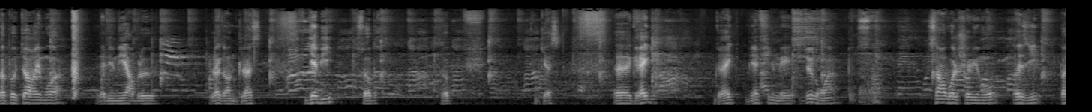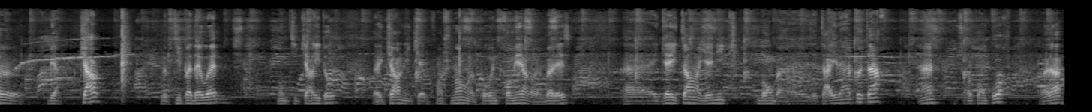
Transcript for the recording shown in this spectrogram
Vapoteur et moi, la lumière bleue, la grande classe. Gabi, sobre, Hop, efficace. Euh, Greg, Greg, bien filmé, de loin. Ça envoie le chalumeau. Vas-y, pas bien. Carl, le petit padawan, mon petit Carlito. Euh, nickel. Franchement, pour une première, euh, balèze. Gaëtan, Yannick, bon, bah, vous êtes arrivés un peu tard, hein, sur le concours. Voilà,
